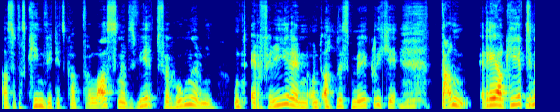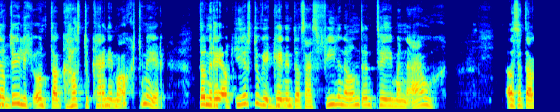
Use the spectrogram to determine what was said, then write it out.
Also, das Kind wird jetzt gerade verlassen und es wird verhungern und erfrieren und alles Mögliche“, Mhm. dann reagiert sie Mhm. natürlich und dann hast du keine Macht mehr. Dann reagierst du. Wir Mhm. kennen das aus vielen anderen Themen auch. Also, da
